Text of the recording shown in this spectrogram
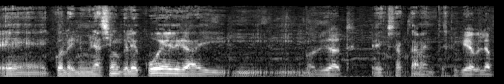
eh, con la iluminación que le cuelga y- y- y olvídate. exactamente. Le queda, la-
